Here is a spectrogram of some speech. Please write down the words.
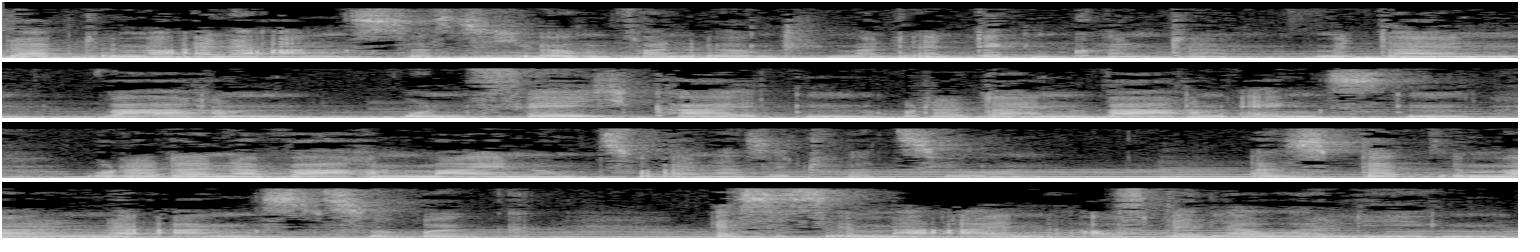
Bleibt immer eine Angst, dass dich irgendwann irgendjemand entdecken könnte mit deinen wahren Unfähigkeiten oder deinen wahren Ängsten oder deiner wahren Meinung zu einer Situation. Also es bleibt immer eine Angst zurück. Es ist immer ein auf der Lauer liegen.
